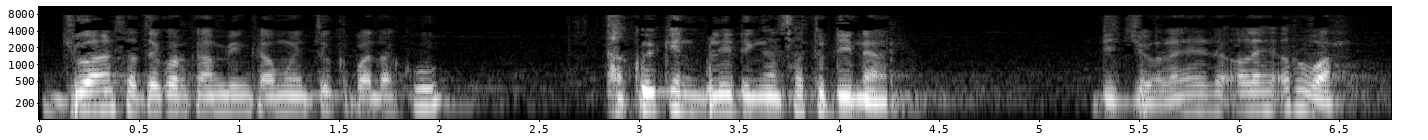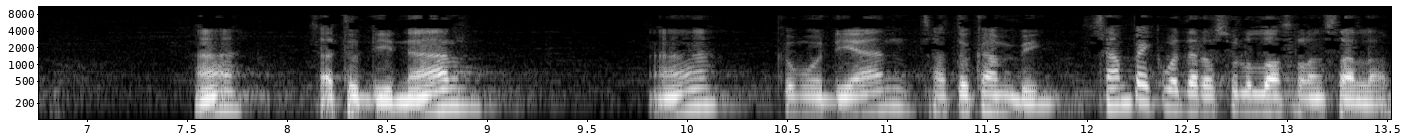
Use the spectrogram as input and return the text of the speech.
jual satu ekor kambing kamu itu kepadaku. Aku ingin beli dengan satu dinar. Dijual oleh Urwah. Hah? Satu dinar, hah? kemudian satu kambing. Sampai kepada Rasulullah SAW.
